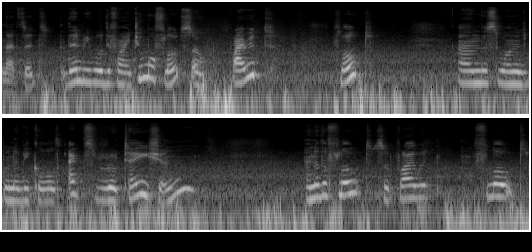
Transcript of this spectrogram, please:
and that's it. And then we will define two more floats so private float. And this one is going to be called x rotation. Another float so private float.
